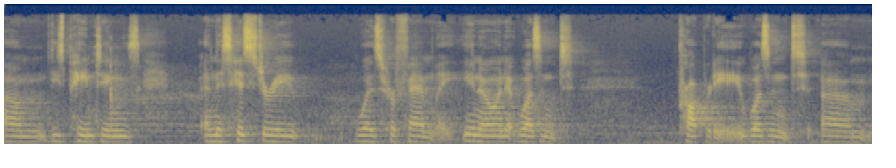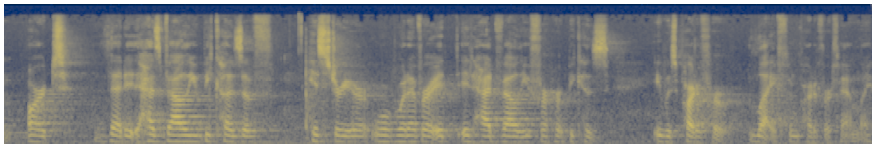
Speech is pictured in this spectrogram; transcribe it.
um, these paintings and this history was her family, you know, and it wasn't property, it wasn't um, art that it has value because of history or, or whatever. It, it had value for her because it was part of her life and part of her family.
